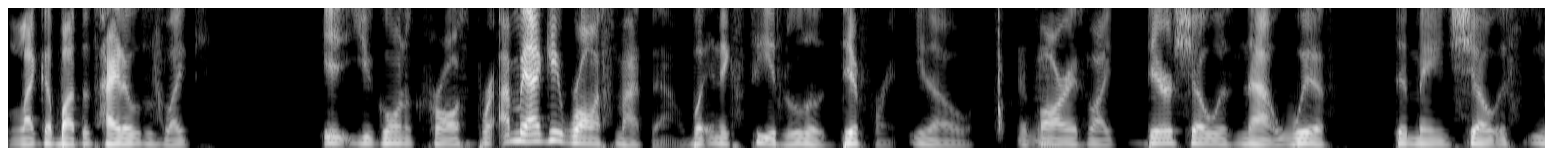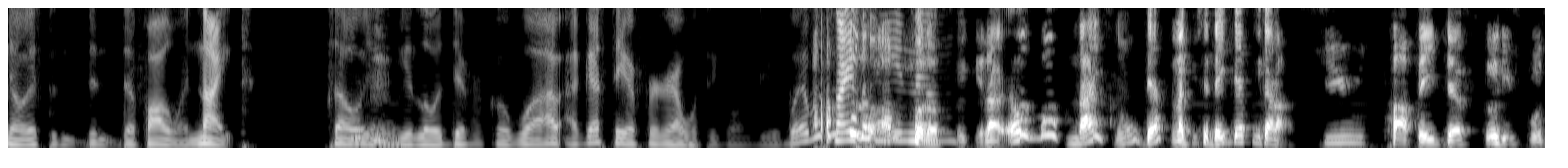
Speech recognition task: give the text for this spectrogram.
like about the titles is like it, you're going across. I mean, I get Raw and SmackDown, but NXT is a little different, you know, mm-hmm. as far as like their show is not with the main show. It's you know, it's the the, the following night. So mm-hmm. it just mm-hmm. be a little difficult. Well, I, I guess they'll figure out what they're gonna do. But it was I'm nice sort of, seeing them. Sort of figured out. It was most nice. Definitely, like you said, they definitely got a huge pop. They definitely was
